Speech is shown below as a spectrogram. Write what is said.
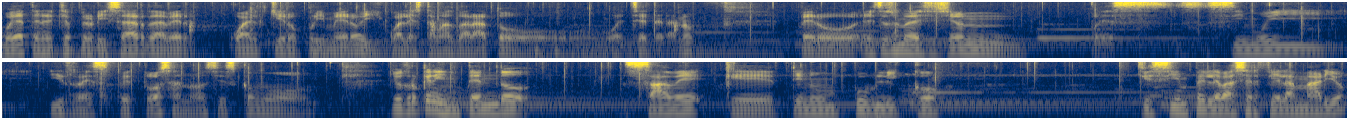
voy a tener que priorizar de a ver cuál quiero primero y cuál está más barato o, etcétera no pero esta es una decisión pues sí muy irrespetuosa, ¿no? Así es como... Yo creo que Nintendo sabe que tiene un público que siempre le va a ser fiel a Mario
